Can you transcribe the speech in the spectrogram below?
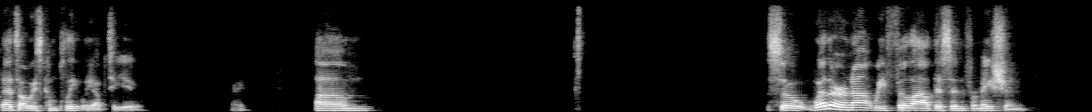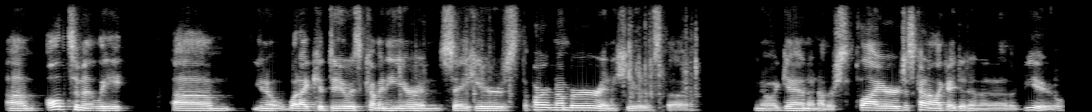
That's always completely up to you, right? Um, so whether or not we fill out this information, um, ultimately, um, you know, what I could do is come in here and say, here's the part number and here's the, you know, again, another supplier, just kind of like I did in another view.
